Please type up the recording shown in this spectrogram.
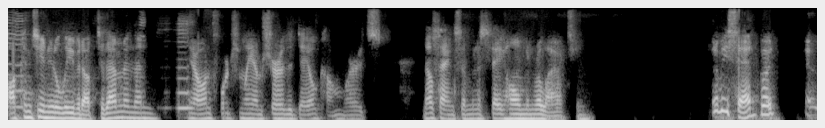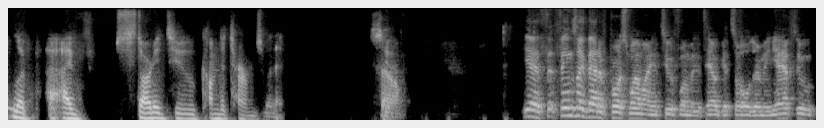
I'll continue to leave it up to them. And then, you know, unfortunately, I'm sure the day will come where it's no thanks. I'm going to stay home and relax. And it'll be sad, but uh, look, I- I've started to come to terms with it. So, Yeah, th- things like that have crossed my mind too. For when tail gets older, I mean, you have to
